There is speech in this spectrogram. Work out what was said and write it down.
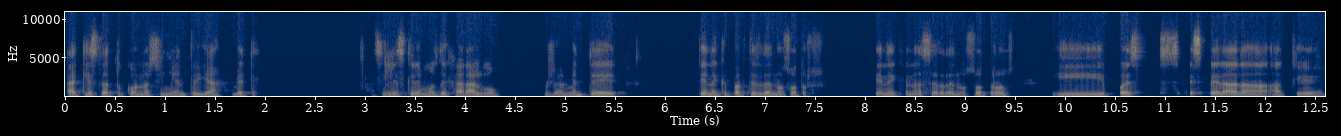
aquí está tu conocimiento y ya, vete. Si les queremos dejar algo, pues realmente tiene que partir de nosotros, tiene que nacer de nosotros y pues esperar a, que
